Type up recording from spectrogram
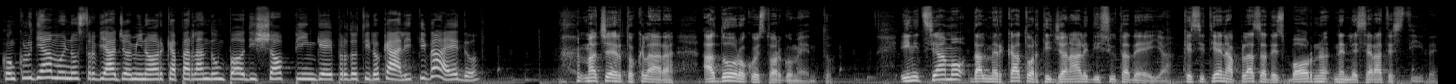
Concludiamo il nostro viaggio a Minorca parlando un po' di shopping e prodotti locali. Ti va, Edo? Ma certo, Clara, adoro questo argomento. Iniziamo dal mercato artigianale di Ciutadella, che si tiene a Plaza des Born nelle serate estive.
